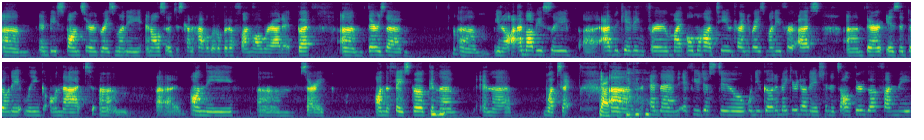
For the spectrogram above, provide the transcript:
Um, and be sponsored, raise money, and also just kind of have a little bit of fun while we're at it. But um, there's a um, you know, I'm obviously uh, advocating for my Omaha team, trying to raise money for us. Um, there is a donate link on that um, uh, on the um, sorry on the Facebook mm-hmm. and the and the website. Gotcha. Um, and then if you just do when you go to make your donation, it's all through GoFundMe.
